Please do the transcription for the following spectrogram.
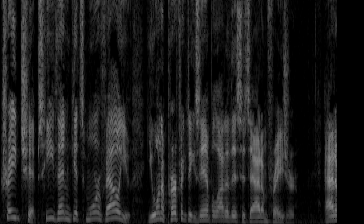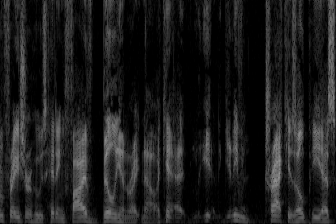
trade chips. He then gets more value. You want a perfect example out of this? It's Adam Frazier. Adam Frazier, who's hitting five billion right now. I can't, you can't even track his OPS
